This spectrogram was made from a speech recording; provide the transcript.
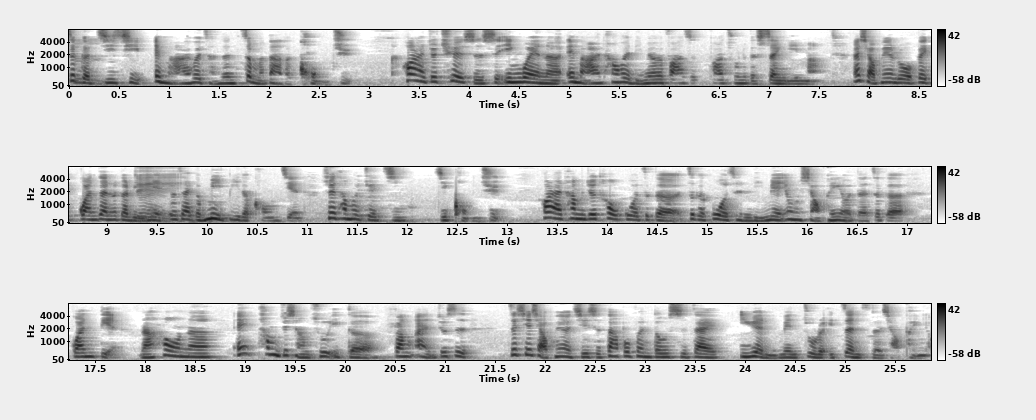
这个机器 MRI 会产生这么大的恐惧？嗯、后来就确实是因为呢，MRI 它会里面会发发出那个声音嘛，那小朋友如果被关在那个里面，对又在一个密闭的空间，所以他们会觉得极极恐惧。后来他们就透过这个这个过程里面，用小朋友的这个观点，然后呢，哎，他们就想出一个方案，就是这些小朋友其实大部分都是在医院里面住了一阵子的小朋友。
